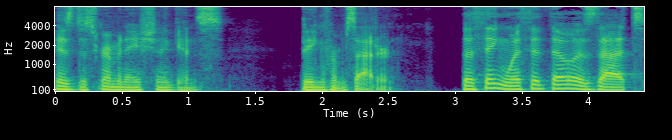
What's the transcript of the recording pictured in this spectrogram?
his discrimination against being from Saturn. The thing with it though is that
